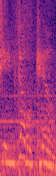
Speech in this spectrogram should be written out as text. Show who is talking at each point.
Speaker 1: Team double kill.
